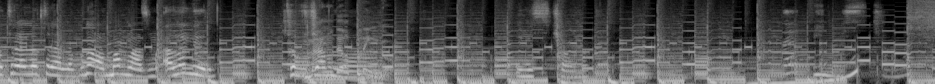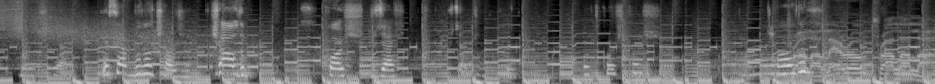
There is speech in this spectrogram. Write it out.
Oturala oturala. Bunu almam lazım. Alamıyorum. Çalacağım ya. En iyisi çalmak. Mesela bunu çalacağım. Çaldım. Koş. Güzel. Güzel. Koş koş koş. Çaldım. Tralalero Tralala.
